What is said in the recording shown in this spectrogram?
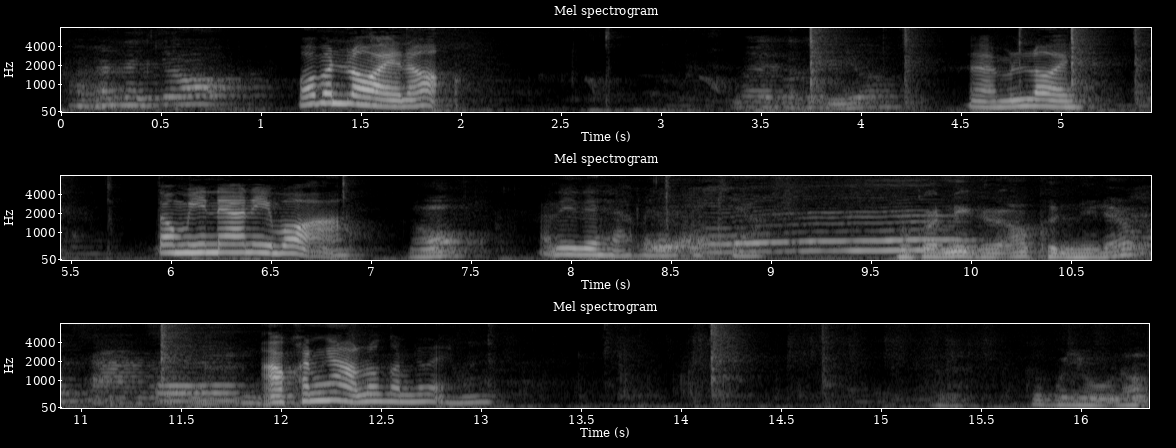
เขาพันละโจ้ว่ามันลอยเนาะเลยก็ถึงอยู่อ่ามันลอย ต้องมีแนวนี้บ่อะเนาะอันนี้เลยค่ะเป็นเขียวป กตินี่คือเอาขึ้นนี่แล้วเอาขั้นเงาลงกันก็ได้คือไปอยู่เนาะ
